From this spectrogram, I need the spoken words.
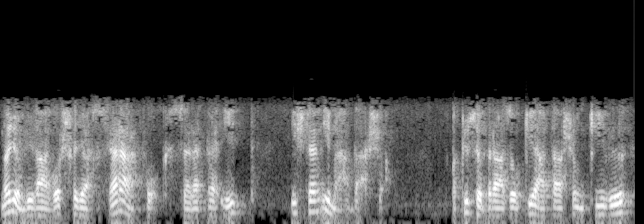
Nagyon világos, hogy a szeráfok szerepe itt Isten imádása. A küszöbrázó kiáltáson kívül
